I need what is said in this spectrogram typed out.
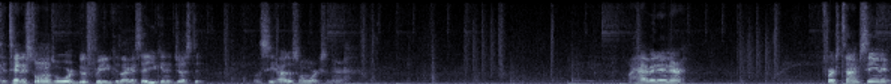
container store ones will work good for you because like I said, you can adjust it. Let's see how this one works in there. I have it in there. First time seeing it.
